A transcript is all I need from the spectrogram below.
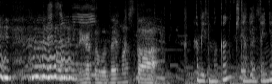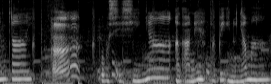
イ。ありがとうございました。ハビスマカンキタニャンニャンイ Posisinya agak aneh tapi Inu nyaman.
